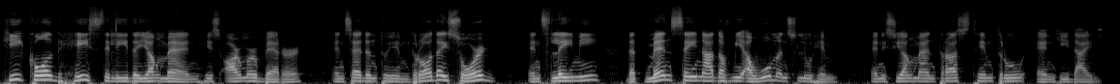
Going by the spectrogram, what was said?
he called hastily the young man, his armor bearer, and said unto him, Draw thy sword and slay me, that men say not of me a woman slew him and his young man thrust him through and he died.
